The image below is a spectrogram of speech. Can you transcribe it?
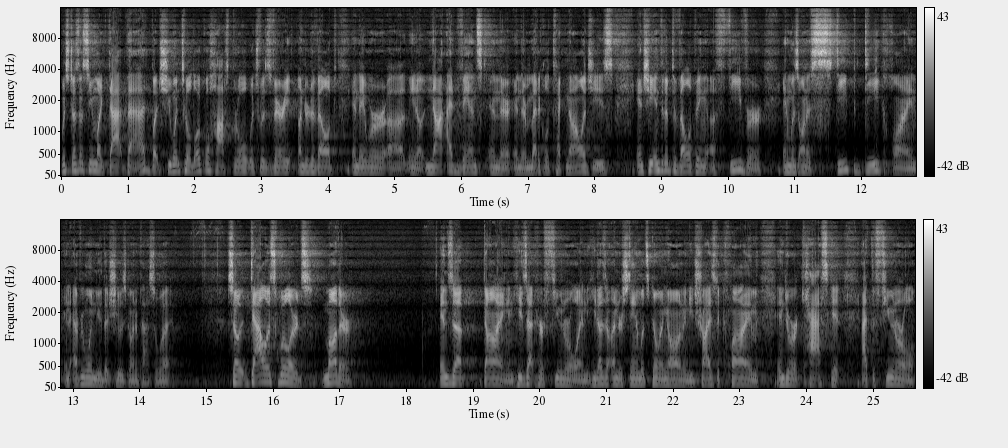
which doesn't seem like that bad, but she went to a local hospital, which was very underdeveloped, and they were, uh, you know, not advanced in their, in their medical technologies. And she ended up developing a fever and was on a steep decline, and everyone knew that she was going to pass away. So Dallas Willard's mother ends up dying and he's at her funeral and he doesn't understand what's going on and he tries to climb into her casket at the funeral.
